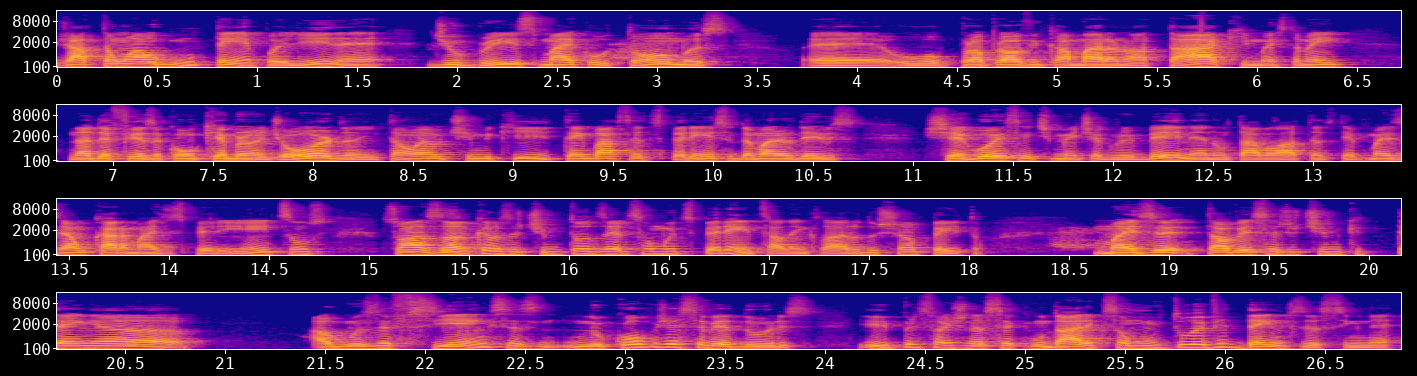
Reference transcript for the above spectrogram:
já estão há algum tempo ali, né? Drew Brees, Michael Thomas, é, o próprio Alvin Kamara no ataque, mas também na defesa com o Cameron Jordan, então é um time que tem bastante experiência. O Demario Davis chegou recentemente a Green Bay, né? Não estava lá tanto tempo, mas é um cara mais experiente. São, são as âncoras do time, todos eles são muito experientes, além, claro, do Sean Payton. Mas é, talvez seja o time que tenha algumas deficiências no corpo de recebedores e principalmente na secundária que são muito evidentes, assim, né?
